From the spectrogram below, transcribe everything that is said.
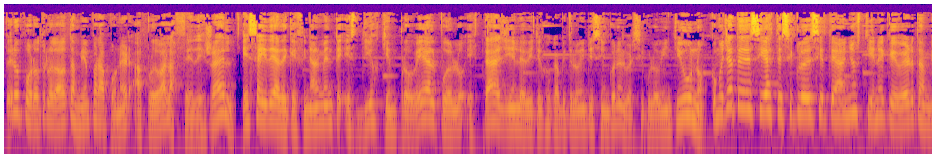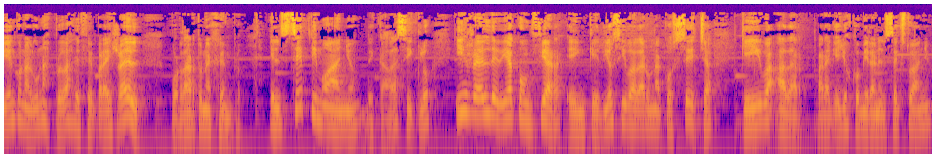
pero por otro lado también para poner a prueba la fe de Israel. Esa idea de que finalmente es Dios quien provee al pueblo está allí en Levítico capítulo 25 en el versículo 21. Como ya te decía, este ciclo de siete años tiene que ver también con algunas pruebas de fe para Israel. Por darte un ejemplo, el séptimo año de cada ciclo, Israel debía confiar en que Dios iba a dar una cosecha que iba a dar para que ellos comieran el sexto año,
